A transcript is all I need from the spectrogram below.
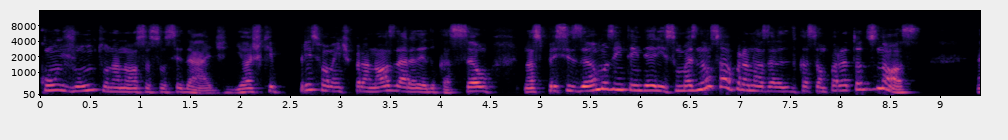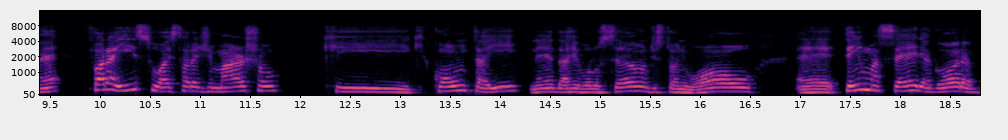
conjunto na nossa sociedade. E eu acho que, principalmente para nós da área da educação, nós precisamos entender isso, mas não só para nós da área da educação, para todos nós. Né? Fora isso, a história de Marshall, que, que conta aí né, da Revolução, de Stonewall. É, tem uma série agora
